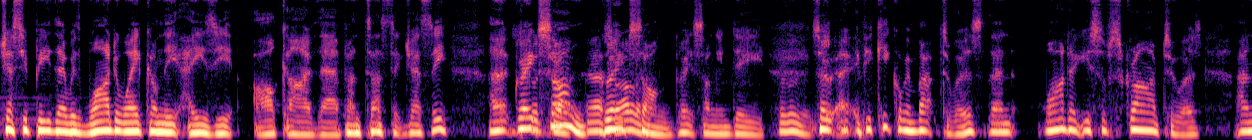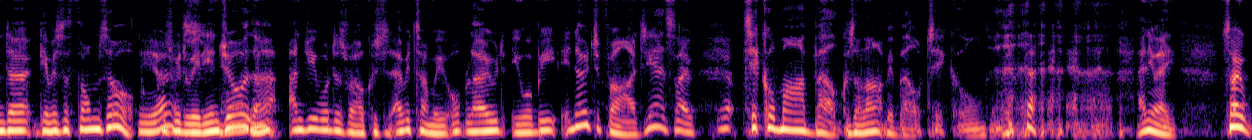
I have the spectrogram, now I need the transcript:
Jesse P there with Wide Awake on the Hazy Archive there. Fantastic, Jesse. Uh, great song. Yeah, great solid. song. Great song indeed. Brilliant So, uh, if you keep coming back to us, then why don't you subscribe to us and uh, give us a thumbs up? Because we'd really enjoy not? that. And you would as well, because every time we upload, you will be notified. Yeah, so tickle my bell, because I like my bell tickled. anyway, so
